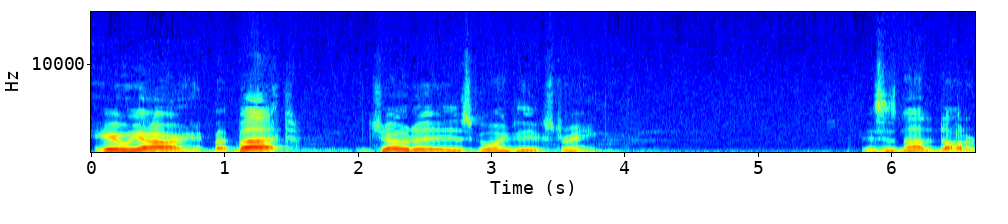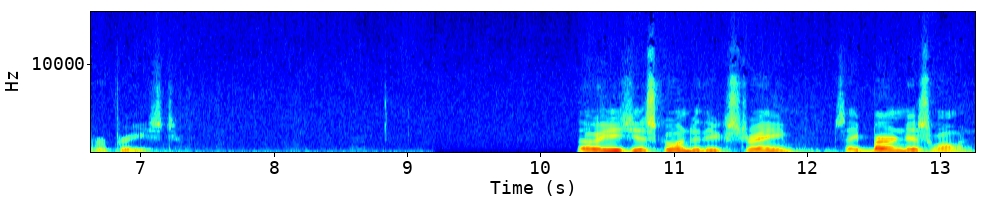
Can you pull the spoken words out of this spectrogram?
here we are. But, but Judah is going to the extreme. This is not a daughter of a priest. So he's just going to the extreme. Say, burn this woman.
